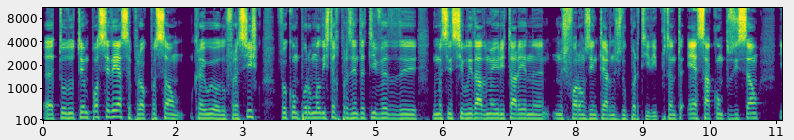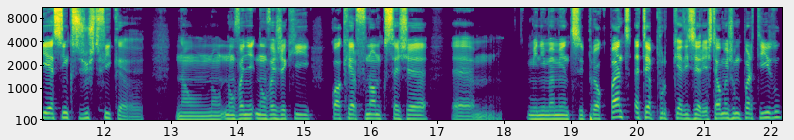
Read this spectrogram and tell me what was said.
uh, todo o tempo para o CDS. A preocupação, creio eu, do Francisco foi compor uma lista representativa de, de uma sensibilidade maioritária na, nos fóruns internos do partido e, portanto, é essa a composição e é assim que se justifica. Não, não, não, venho, não vejo aqui qualquer fenómeno que seja um, minimamente preocupante, até porque quer dizer, este é o mesmo partido,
